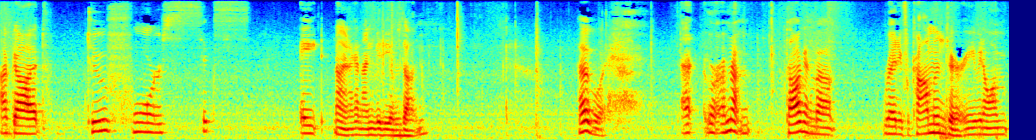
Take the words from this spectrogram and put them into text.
I've got two, four, six, eight, nine. I got nine videos done. Oh boy. I, I'm not talking about ready for commentary, even though I'm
